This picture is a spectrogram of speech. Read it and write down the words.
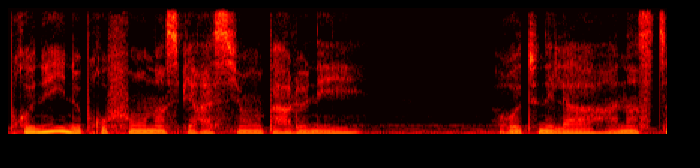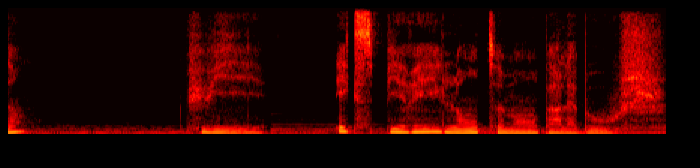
Prenez une profonde inspiration par le nez, retenez-la un instant, puis expirez lentement par la bouche.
